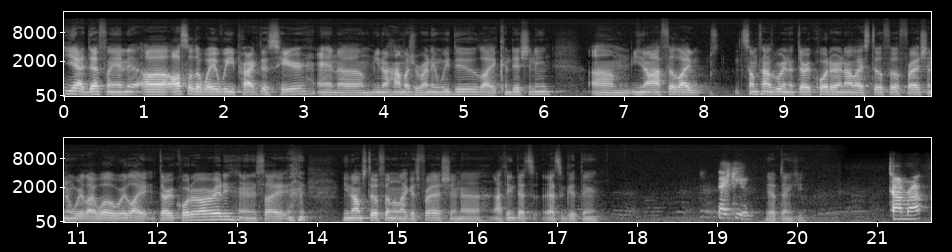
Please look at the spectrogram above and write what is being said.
Yeah, definitely. And uh, also the way we practice here and, um, you know, how much running we do, like conditioning. Um, you know, I feel like sometimes we're in the third quarter and I like still feel fresh. And then we're like, whoa, we're like third quarter already. And it's like, you know, I'm still feeling like it's fresh. And uh, I think that's, that's a good thing. Thank you. Yeah, thank you. Tom Rock.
